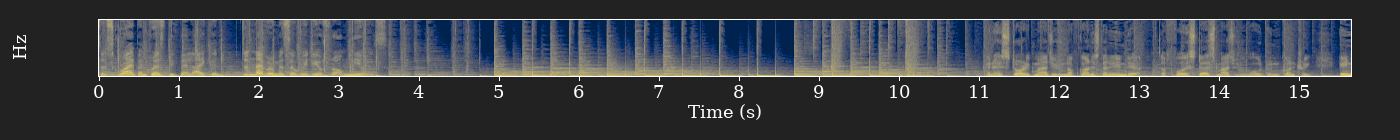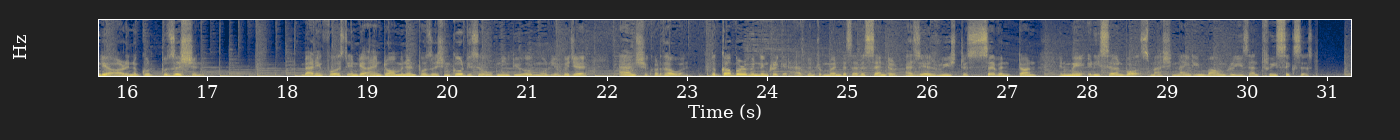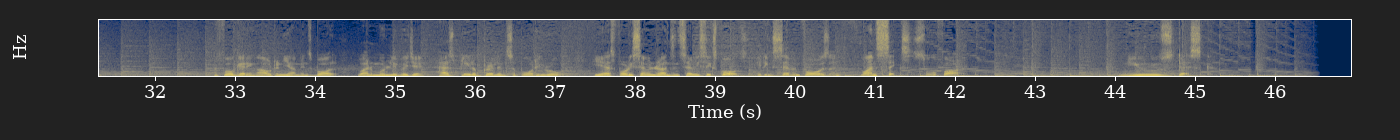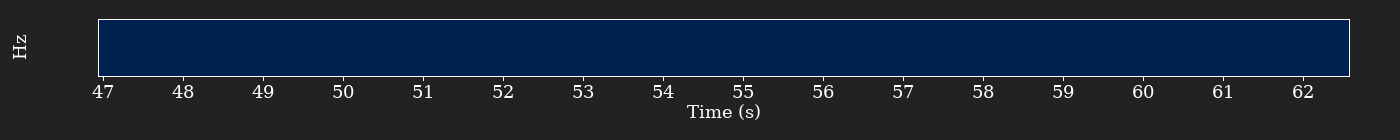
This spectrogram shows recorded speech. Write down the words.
Subscribe and press the bell icon to never miss a video from NYOOOZ. In a historic match between Afghanistan and India, the first test match of the war torn country, India are in a good position. Batting first, India in dominant position courtesy opening duo Murali Vijay and Shikhar Dhawan. The Gabbar of Indian cricket has been tremendous at the centre as he has reached his 7th ton in May 87 balls, smashing 19 boundaries and 3 sixes before getting out in Yamin's ball, while Murali Vijay has played a brilliant supporting role. He has 47 runs in 76 balls, hitting 7 fours and 1 6 so far. News Desk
